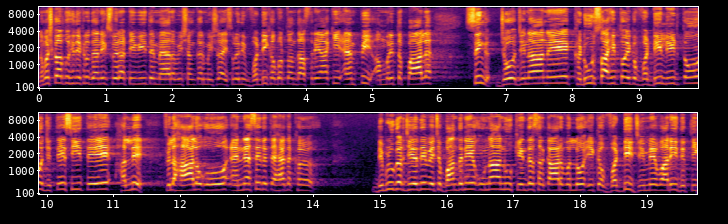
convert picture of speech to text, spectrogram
ਨਮਸਕਾਰ, ਤੁਸੀਂ ਦੇਖ ਰਹੇ ਹੋ ਦੈਨਿਕ ਸਵੇਰਾ ਟੀਵੀ ਤੇ ਮੈਂ ਰਵੀ ਸ਼ੰਕਰ ਮਿਸ਼ਰਾ। ਇਸ ਵੇਲੇ ਦੀ ਵੱਡੀ ਖਬਰ ਤੁਹਾਨੂੰ ਦੱਸ ਰਿਹਾ ਕਿ ਐਮਪੀ ਅੰਮ੍ਰਿਤਪਾਲ ਸਿੰਘ, ਜੋ ਜਿਨ੍ਹਾਂ ਨੇ ਖਡੂਰ ਸਾਹਿਬ ਤੋਂ ਇੱਕ ਵੱਡੀ ਲੀਡ ਤੋਂ ਜਿੱਤੇ ਸੀ ਤੇ ਹੱਲੇ ਫਿਲਹਾਲ ਉਹ ਐਨਐਸਏ ਦੇ ਤਹਿਤ ਖ- ਡਿਬਰੂਗੜ੍ਹ ਜੇਲ੍ਹ ਦੇ ਵਿੱਚ ਬੰਦ ਨੇ, ਉਹਨਾਂ ਨੂੰ ਕੇਂਦਰ ਸਰਕਾਰ ਵੱਲੋਂ ਇੱਕ ਵੱਡੀ ਜ਼ਿੰਮੇਵਾਰੀ ਦਿੱਤੀ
